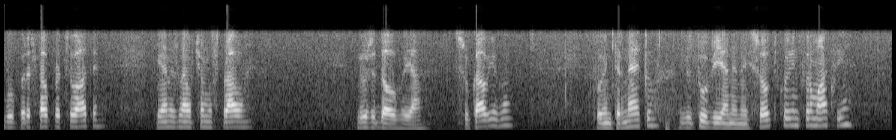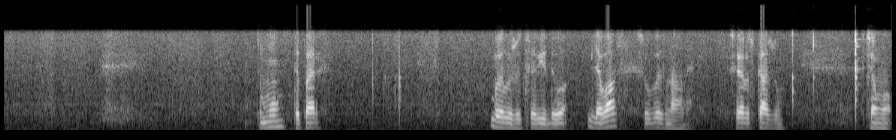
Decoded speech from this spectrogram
був перестав працювати. Я не знав, в чому справа. Дуже довго я шукав його по інтернету. В Ютубі я не знайшов такої інформації. Тому тепер виложу це відео для вас, щоб ви знали. Ще розкажу, в чому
